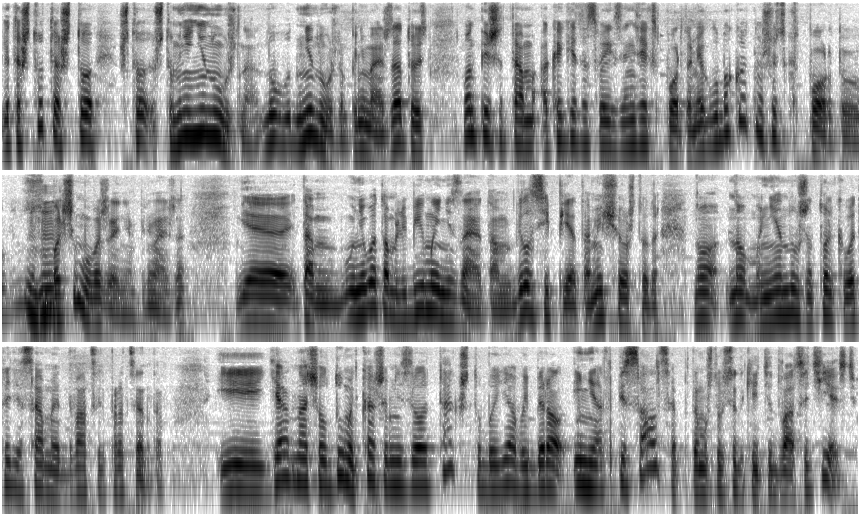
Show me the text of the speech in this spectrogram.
это что-то, что, что, что мне не нужно. Ну, не нужно, понимаешь, да? То есть он пишет там о каких-то своих занятиях спортом. Я глубоко отношусь к спорту, с большим уважением, понимаешь, да? Я, там, у него там любимый, не знаю, там, велосипед, там еще что-то. Но, но мне нужно только вот эти самые 20%. И я начал думать, как же мне сделать так, чтобы я выбирал и не отписался, потому что все-таки эти 20 есть,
